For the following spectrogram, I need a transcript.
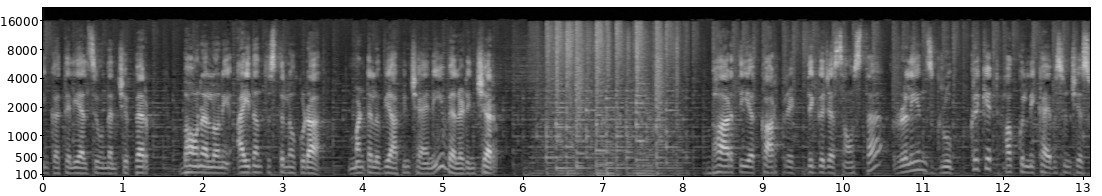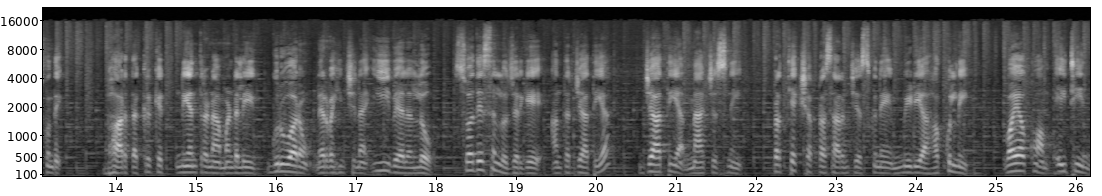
ఇంకా తెలియాల్సి ఉందని చెప్పారు. భవనంలోని ఐదంతస్తుల్లో కూడా మంటలు వ్యాపించాయని వెల్లడించారు. భారతీయ కార్పొరేట్ దిగ్గజ సంస్థ రిలయన్స్ గ్రూప్ క్రికెట్ హక్కుల్ని కైవసం చేసుకుంది. భారత క్రికెట్ నియంత్రణ మండలి గురువారం నిర్వహించిన ఈ వేలంలో స్వదేశంలో జరిగే అంతర్జాతీయ జాతీయ మ్యాచెస్ని ప్రత్యక్ష ప్రసారం చేసుకునే మీడియా హక్కుల్ని వయోకామ్ ఎయిటీన్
